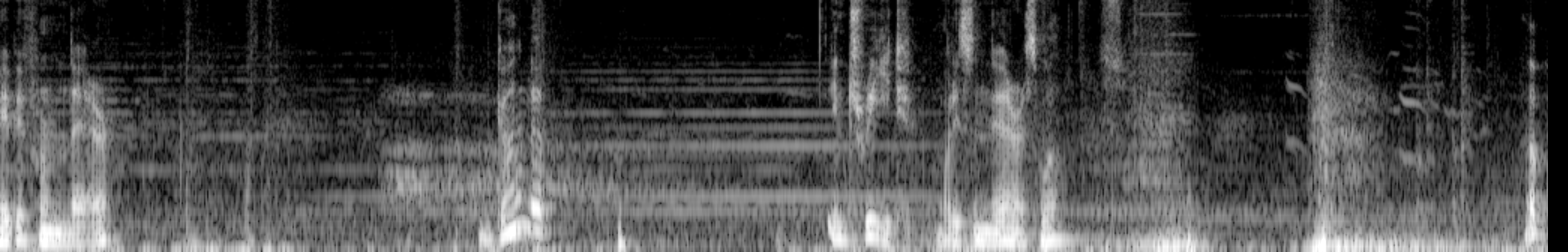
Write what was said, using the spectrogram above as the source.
Maybe from there. I'm kind of intrigued what is in there as well. Up.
